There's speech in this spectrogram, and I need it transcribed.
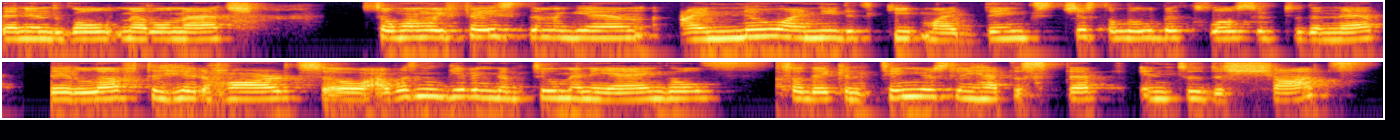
than in the gold medal match. So when we faced them again, I knew I needed to keep my dinks just a little bit closer to the net. They love to hit hard, so I wasn't giving them too many angles. So they continuously had to step into the shots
